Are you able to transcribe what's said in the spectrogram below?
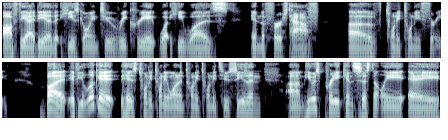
off the idea that he's going to recreate what he was in the first half of 2023. But if you look at his 2021 and 2022 season, um, he was pretty consistently a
